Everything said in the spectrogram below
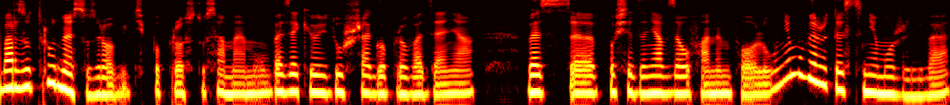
bardzo trudno jest to zrobić po prostu samemu, bez jakiegoś dłuższego prowadzenia, bez e, posiedzenia w zaufanym polu. Nie mówię, że to jest niemożliwe.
